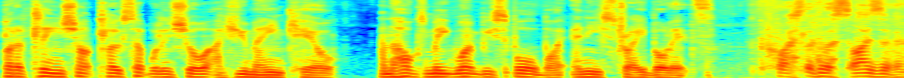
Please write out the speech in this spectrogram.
but a clean shot close up will ensure a humane kill, and the hog's meat won't be spoiled by any stray bullets. Christ, look at the size of him.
